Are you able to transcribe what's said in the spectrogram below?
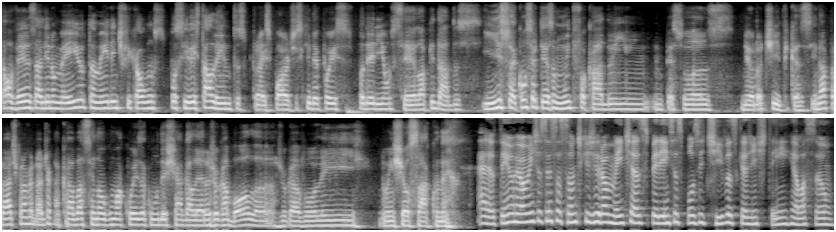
talvez ali no meio também identificar alguns possíveis talentos para esportes que depois poderiam ser lapidados. E isso é com certeza muito focado em, em pessoas neurotípicas. E na prática, na verdade, acaba sendo alguma coisa como deixar a galera jogar bola, jogar vôlei e não encher o saco, né? É, eu tenho realmente a sensação de que geralmente as experiências positivas que a gente tem em relação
